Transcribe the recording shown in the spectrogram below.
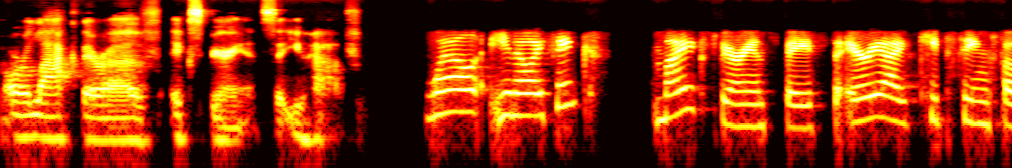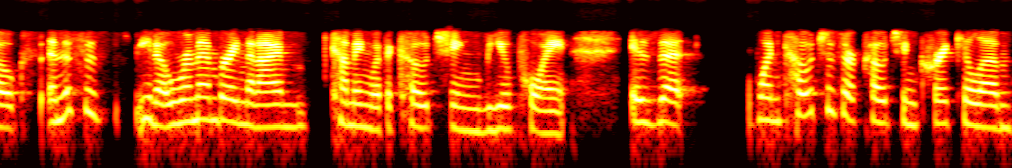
or lack thereof experience that you have. Well, you know, I think my experience base, the area I keep seeing folks, and this is, you know, remembering that I'm coming with a coaching viewpoint, is that when coaches are coaching curriculum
